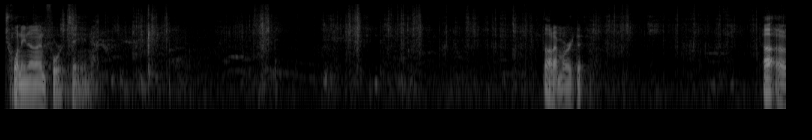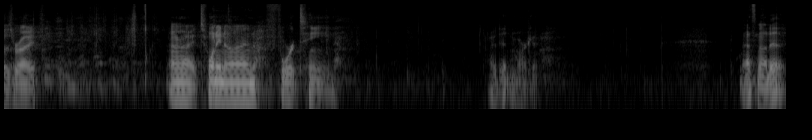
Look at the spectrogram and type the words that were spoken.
Twenty-nine fourteen. Thought I marked it. Uh oh, is right. All right, 29 14. I didn't mark it. That's not it.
